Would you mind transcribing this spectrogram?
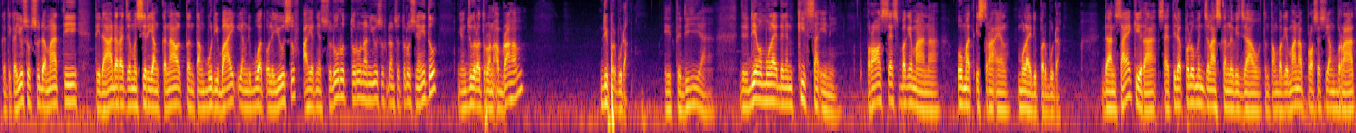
ketika Yusuf sudah mati, tidak ada raja Mesir yang kenal tentang budi baik yang dibuat oleh Yusuf. Akhirnya seluruh turunan Yusuf dan seterusnya itu, yang juga adalah turunan Abraham, diperbudak. Itu dia. Jadi dia memulai dengan kisah ini. Proses bagaimana umat Israel mulai diperbudak. Dan saya kira saya tidak perlu menjelaskan lebih jauh tentang bagaimana proses yang berat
